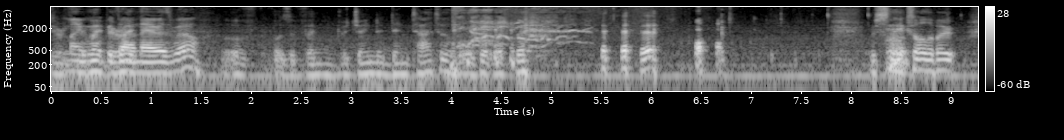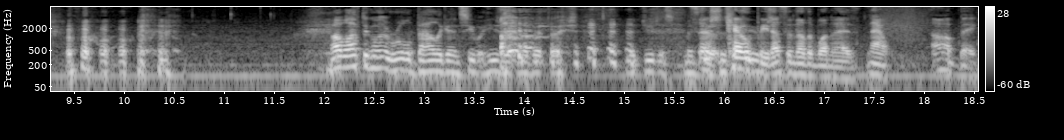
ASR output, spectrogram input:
you might might be be down right. there as well. Of, was it vagina dentata? A little bit with the, the snakes all about. I'll have to go to Roald Dahl again and see what he's written about the, the Judas. So Kelpie, pubes. that's another one of theirs. Now, Ardbeg.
